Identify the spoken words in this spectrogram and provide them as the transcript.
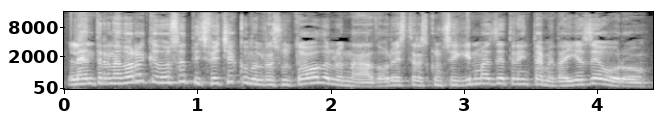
La entrenadora quedó satisfecha con el resultado de los nadadores tras conseguir más de 30 medallas de oro.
